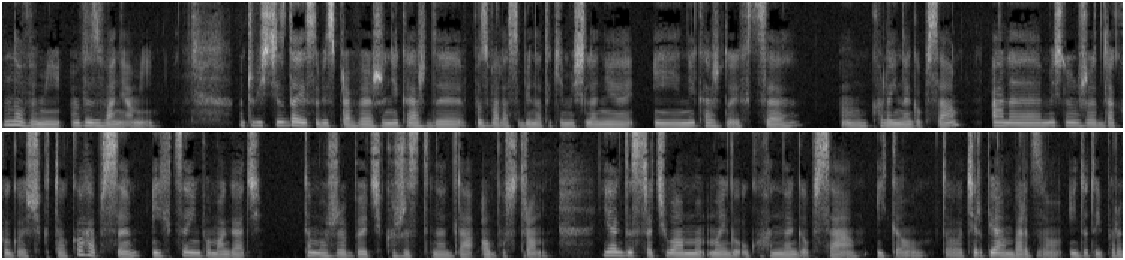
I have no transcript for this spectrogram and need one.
nowymi wyzwaniami. Oczywiście zdaję sobie sprawę, że nie każdy pozwala sobie na takie myślenie i nie każdy chce mm, kolejnego psa, ale myślę, że dla kogoś, kto kocha psy i chce im pomagać, to może być korzystne dla obu stron. Ja, gdy straciłam mojego ukochanego psa, Ikę, to cierpiałam bardzo i do tej pory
